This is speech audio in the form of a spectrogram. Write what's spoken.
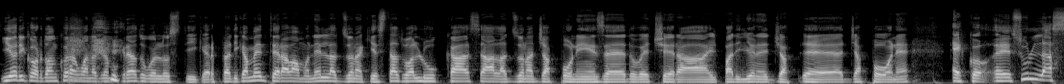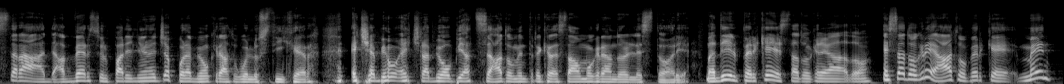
Io ricordo ancora quando abbiamo creato quello sticker. Praticamente eravamo nella zona, chi è stato a Lucca sa la zona giapponese dove c'era il padiglione Gia- eh, Giappone. Ecco, eh, sulla strada verso il padiglione Giappone abbiamo creato quello sticker e, ci abbiamo- e ce l'abbiamo piazzato mentre cre- stavamo creando delle storie. Ma di il perché è stato creato? È stato creato perché men- eh,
